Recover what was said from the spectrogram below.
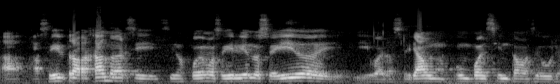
a, a seguir trabajando a ver si, si nos podemos seguir viendo seguido y, y, bueno, sería un, un buen síntoma seguro.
